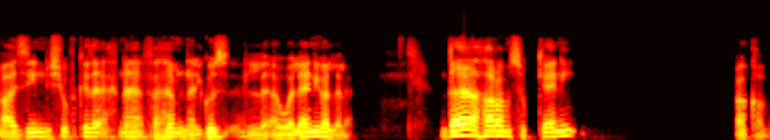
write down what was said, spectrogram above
عايزين نشوف كده إحنا فهمنا الجزء الأولاني ولا لأ. ده هرم سكاني رقم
